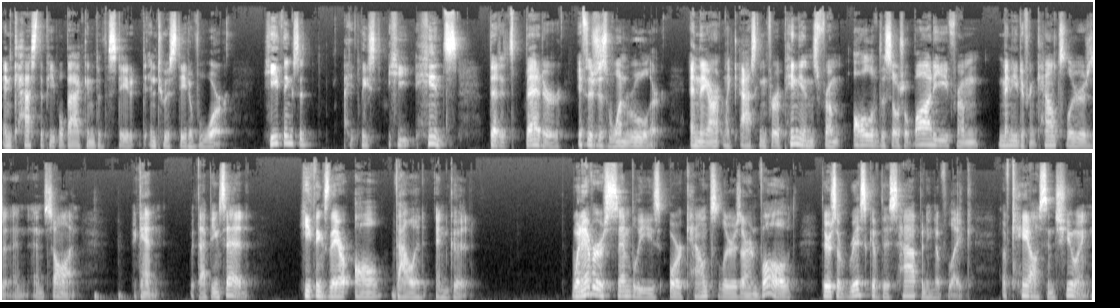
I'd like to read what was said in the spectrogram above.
and cast the people back into the state into a state of war. He thinks that at least he hints that it's better if there's just one ruler and they aren't like asking for opinions from all of the social body, from many different counselors and, and so on. Again, with that being said, he thinks they are all valid and good. Whenever assemblies or counselors are involved, there's a risk of this happening, of like, of chaos ensuing,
